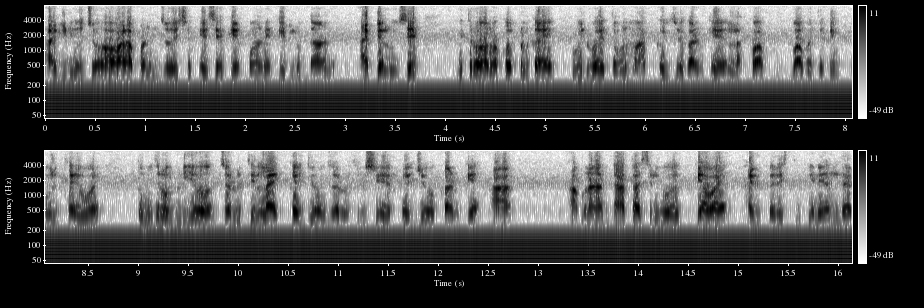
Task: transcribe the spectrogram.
આ વીડિયો જોવાવાળા પણ જોઈ શકે છે કે કોણે કેટલું દાન આપેલું છે. મિત્રો, આમાં કોઈ પણ કાંઈ ભૂલ હોય તો પણ માફ કરજો, કારણ કે લખવા બાબતે કંઈક ભૂલ થઈ હોય. તો મિત્રો વીડિયો જરૂરથી લાઇક કરજો, જરૂરથી શેર કરજો, કારણ કે આ આપણા દાતાશ્રીઓ કહેવાય આવી પરિસ્થિતિની અંદર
